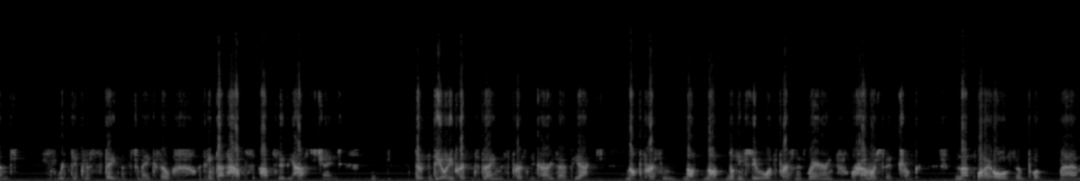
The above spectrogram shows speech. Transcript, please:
and ridiculous statements to make. So I think that has, absolutely has to change. The, the only person to blame is the person who carries out the act, not the person, not, not nothing to do with what the person is wearing or how much they've drunk. And that's what I also put, um,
